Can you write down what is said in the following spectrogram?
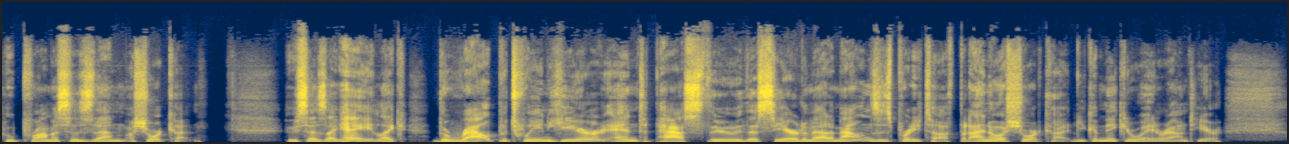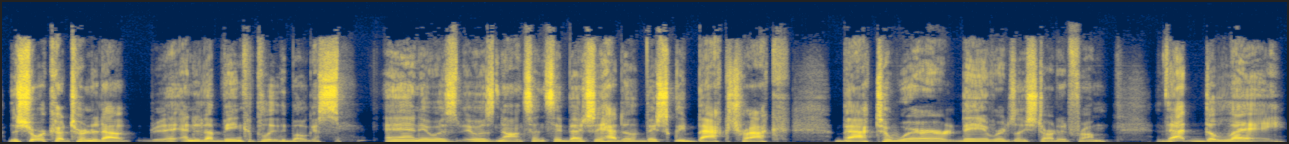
who promises them a shortcut. Who says, like, hey, like the route between here and to pass through the Sierra Nevada mountains is pretty tough, but I know a shortcut. You can make your way around here. The shortcut turned it out, ended up being completely bogus. And it was it was nonsense. They eventually had to basically backtrack back to where they originally started from. That delay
